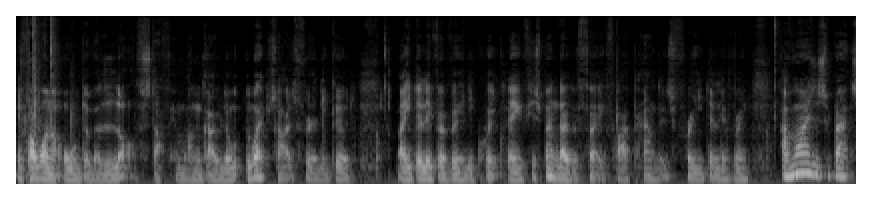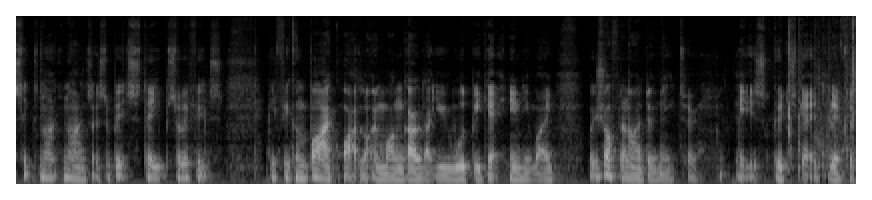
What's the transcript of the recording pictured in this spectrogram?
if I want to order a lot of stuff in one go, the, the website's really good. They deliver really quickly. If you spend over £35, it's free delivery. Otherwise, it's about six ninety nine, so it's a bit steep. So if it's if you can buy quite a lot in one go that you would be getting anyway, which often I do need to, it is good to get it delivered.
